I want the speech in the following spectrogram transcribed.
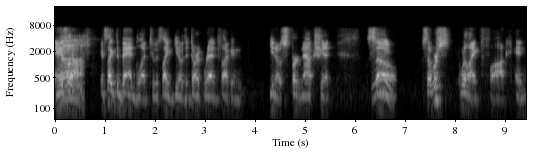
And it's like it's like the bad blood too. It's like you know the dark red fucking you know spurting out shit. So so we're we're like fuck, and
